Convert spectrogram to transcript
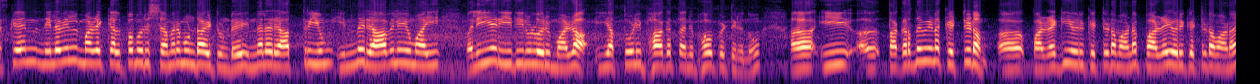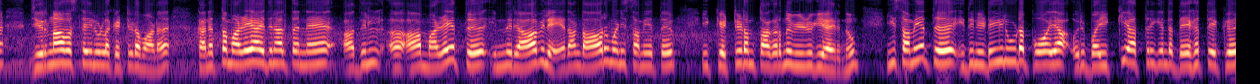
എസ് കെ എൻ നിലവിൽ മഴയ്ക്ക് അല്പം ഒരു ശമനമുണ്ടായിട്ടുണ്ട്. ഇന്നലെ രാത്രിയും ഇന്ന് രാവിലെയുമായി വലിയ രീതിയിലുള്ള ഒരു മഴ ഈ അത്തോളി ഭാഗത്ത് അനുഭവപ്പെട്ടിരുന്നു. ഈ തകർന്നു വീണ കെട്ടിടം പഴകിയ ഒരു കെട്ടിടമാണ് പഴയ ഒരു കെട്ടിടമാണ് ജീർണാവസ്ഥയിലുള്ള കെട്ടിടമാണ്. കനത്ത മഴയായതിനാൽ തന്നെ അതിൽ ആ, മഴയത്ത് ഇന്ന് രാവിലെ ഏതാണ്ട് ആറു മണി സമയത്ത് ഈ കെട്ടിടം തകർന്നു വീഴുകയായിരുന്നു. ഈ സമയത്ത് ഇതിനിടയിലൂടെ പോയ ഒരു ബൈക്ക് യാത്രികന്റെ ദേഹത്തേക്ക്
